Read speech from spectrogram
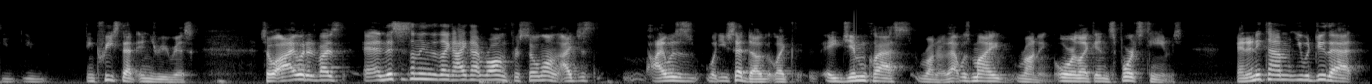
you, you increase that injury risk. So I would advise, and this is something that like I got wrong for so long. I just I was what you said, Doug, like a gym class runner. That was my running, or like in sports teams. And anytime you would do that,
